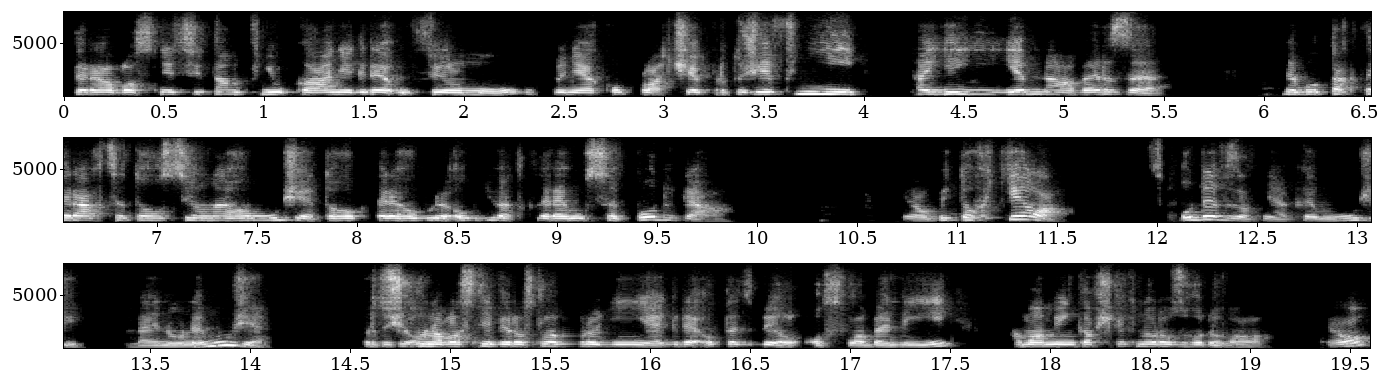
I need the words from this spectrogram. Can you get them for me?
která vlastně si tam fňuká někde u filmu, úplně jako plače, protože v ní ta její jemná verze, nebo ta, která chce toho silného muže, toho, kterého bude obdívat, kterému se poddá, jo, by to chtěla odevzat nějakému muži. Najednou nemůže, protože ona vlastně vyrostla v rodině, kde otec byl oslabený a maminka všechno rozhodovala. Jo?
